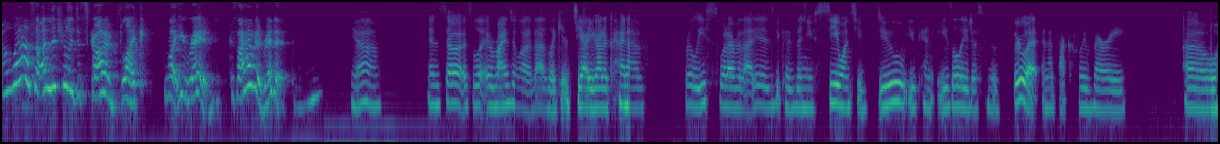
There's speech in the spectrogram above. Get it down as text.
Oh wow! So I literally described like what you read because I haven't read it. Mm-hmm. Yeah, and so it's, it reminds me a lot of that. Like it's yeah, you got to kind of release whatever that is because then you see once you do, you can easily just move through it, and it's actually very oh.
